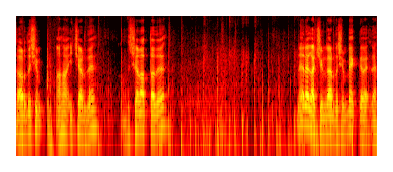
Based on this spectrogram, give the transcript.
Kardeşim aha içeride. Dışarı atladı. Nereye kaçıyorsun kardeşim? Bekle bekle.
